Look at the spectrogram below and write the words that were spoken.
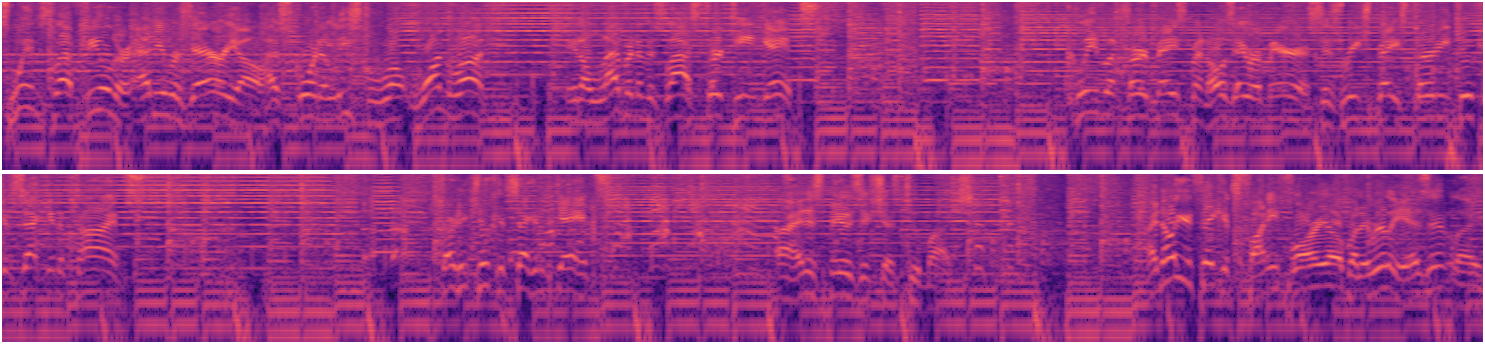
Twins left fielder Eddie Rosario has scored at least one run in 11 of his last 13 games. Cleveland third baseman Jose Ramirez has reached base 32 consecutive times. 32 consecutive games. All right, this music's just too much. I know you think it's funny, Florio, but it really isn't. Like,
